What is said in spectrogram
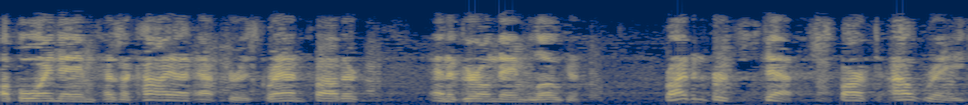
a boy named Hezekiah after his grandfather, and a girl named Logan. Rivenburg's death sparked outrage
